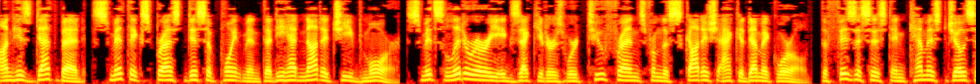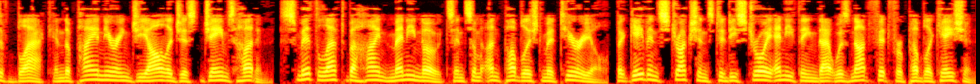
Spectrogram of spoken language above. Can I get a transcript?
On his deathbed, Smith expressed disappointment that he had not achieved more. Smith's literary executors were two friends from the Scottish academic world, the physicist and chemist Joseph Black and the pioneering geologist James Hutton. Smith left behind many notes and some unpublished material, but gave instructions to destroy anything that was not fit for publication.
